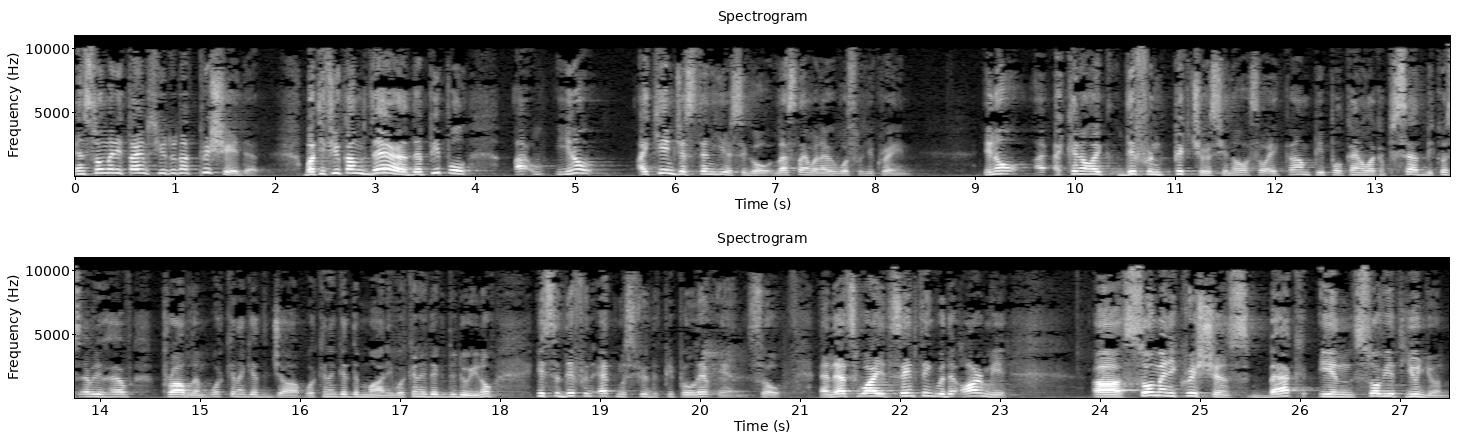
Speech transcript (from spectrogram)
and so many times you do not appreciate that. But if you come there, the people, uh, you know, I came just ten years ago, last time when I was with Ukraine. You know, I, I kind of like different pictures, you know. So I come, people kind of like upset because every have problem. What can I get the job? What can I get the money? What can I do? You know, it's a different atmosphere that people live in. So, and that's why the same thing with the army. Uh, so many Christians back in Soviet Union,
